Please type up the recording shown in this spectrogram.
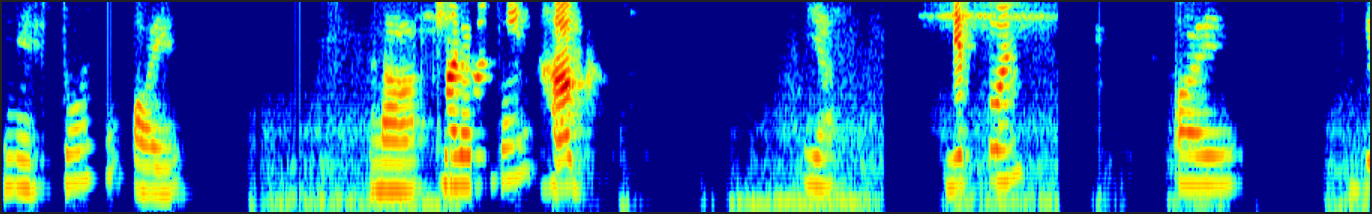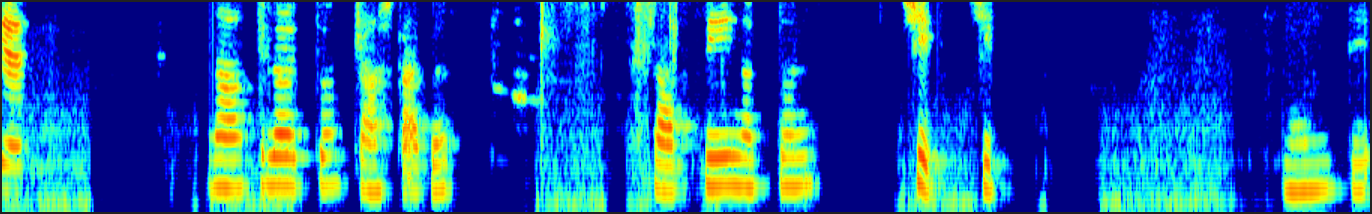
निफ्टून ऑयल ना किलेटून हग। या। निफ्टून ऑयल यस ना किलेटून ट्रांसकार्बन शॉपिंग अतुन ship ship mumti,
